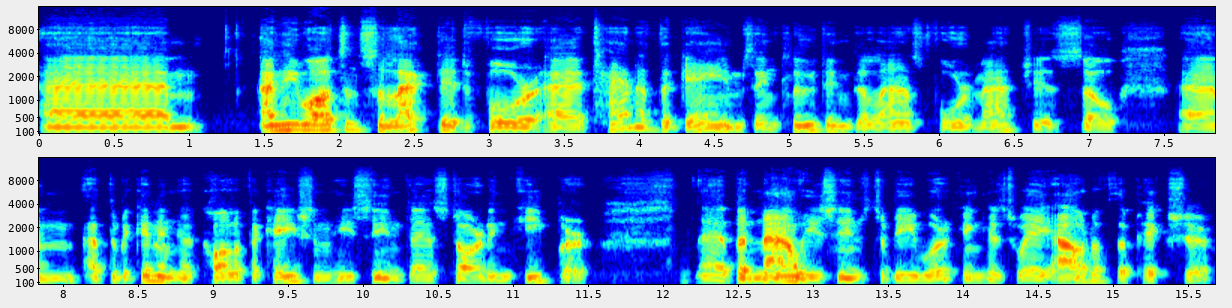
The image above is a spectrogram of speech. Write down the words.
Um, and he wasn't selected for uh, 10 of the games, including the last four matches. So um, at the beginning of qualification, he seemed a starting keeper, uh, but now he seems to be working his way out of the picture.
